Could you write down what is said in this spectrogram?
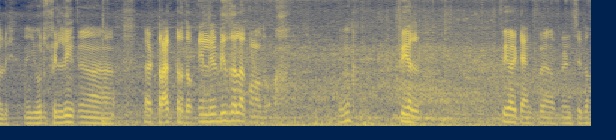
ನೋಡಿ, ಇವ್ರ ಫಿಲ್ಲಿಂಗ್ ಟ್ರಾಕ್ಟರ್ದು ಇಲ್ಲಿ ಡೀಸೆಲ್ ಹಾಕೊಳೋದು. ಫಿಯಲ್ ಫಿಯಲ್ ಟ್ಯಾಂಕ್ ಫ್ರೆಂಡ್ಸ್ ಇದು.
